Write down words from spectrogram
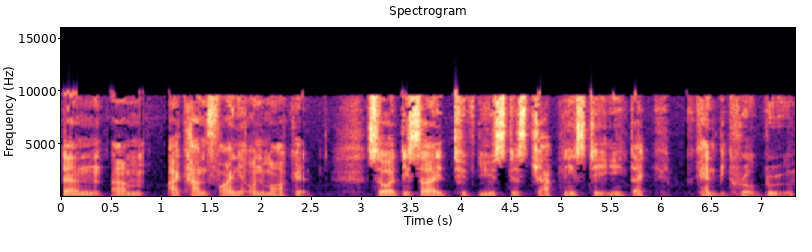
then um, I can't find it on the market, so I decided to use this Japanese tea that can be cold brew.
